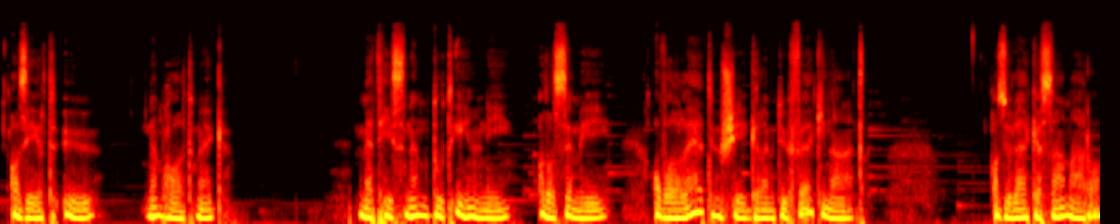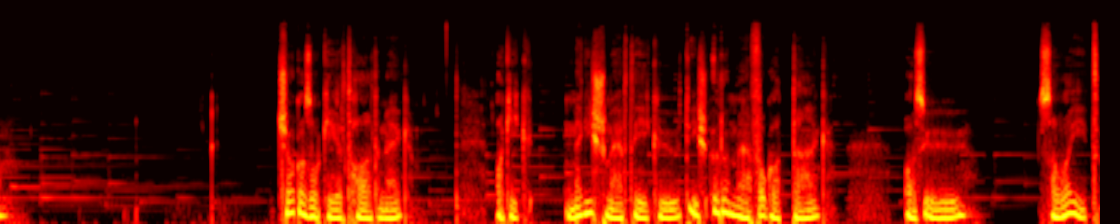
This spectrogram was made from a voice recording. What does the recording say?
azért ő nem halt meg, mert hisz nem tud élni az a személy, avval a lehetőséggel, amit ő felkínált az ő lelke számára. Csak azokért halt meg, akik megismerték őt, és örömmel fogadták az ő szavait.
